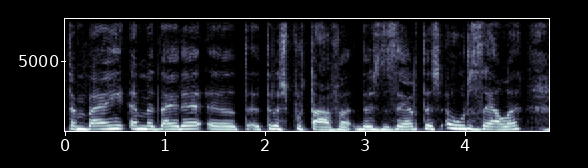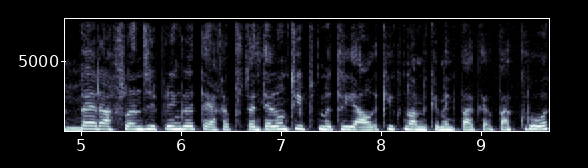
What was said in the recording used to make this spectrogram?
também a madeira transportava das desertas a urzela hum. para a Flandres e para a Inglaterra. Portanto, era um tipo de material que economicamente para a, para a coroa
